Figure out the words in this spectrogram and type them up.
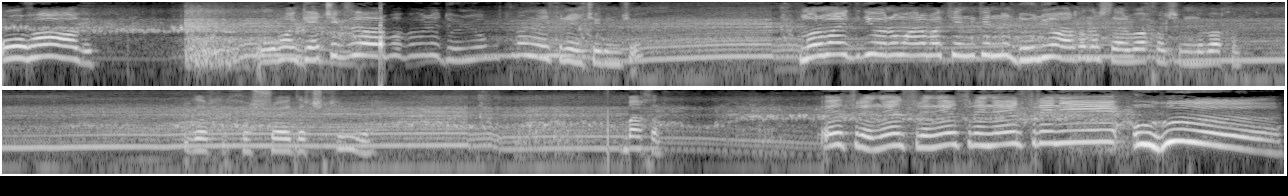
Oha abi. Oha gerçekten araba böyle dönüyor mu lan freni çekince? Normal gidiyorum araba kendi kendine dönüyor arkadaşlar bakın şimdi bakın. Bir dakika şuraya da çıkayım da. Bakın. El freni el freni el freni el freni. Uhu.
